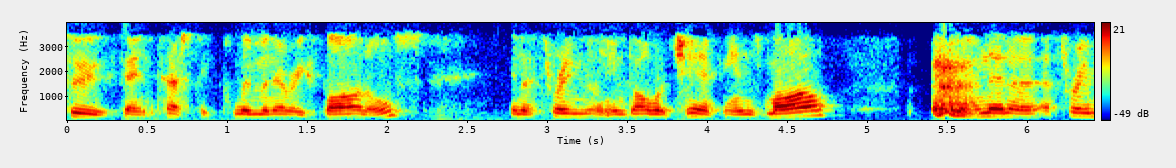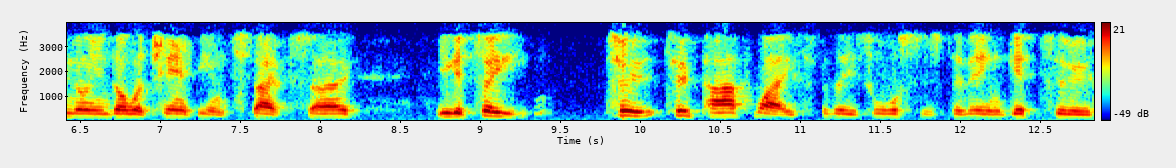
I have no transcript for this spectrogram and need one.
two fantastic preliminary finals in a $3 million Champions Mile and then a, a $3 million Champion Stakes. So you could see two, two pathways for these horses to then get to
